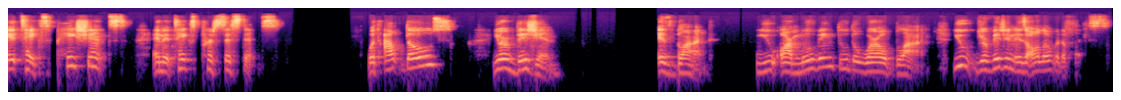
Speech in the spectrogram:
it takes patience, and it takes persistence. Without those, your vision is blind. You are moving through the world blind. You your vision is all over the place.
